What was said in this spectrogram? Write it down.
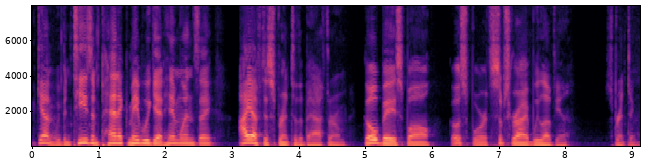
Again, we've been teasing Panic. Maybe we get him Wednesday. I have to sprint to the bathroom. Go baseball. Go sports. Subscribe. We love you. Sprinting.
